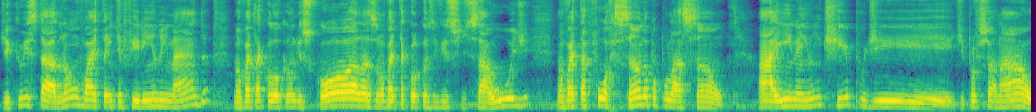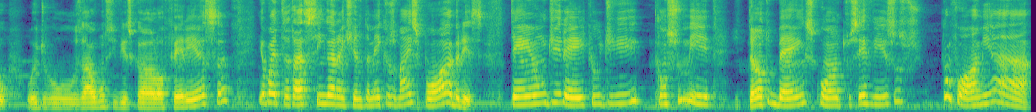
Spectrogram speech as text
de que o Estado não vai estar tá interferindo em nada, não vai estar tá colocando escolas, não vai estar tá colocando serviços de saúde, não vai estar tá forçando a população a ir nenhum tipo de, de profissional ou de usar algum serviço que ela ofereça, e vai estar assim garantindo também que os mais pobres tenham direito de consumir tanto bens quanto serviços conforme a,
